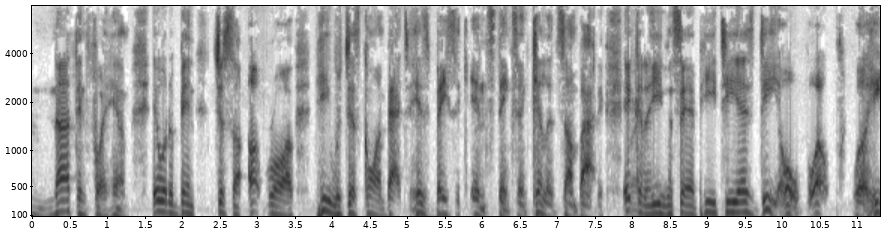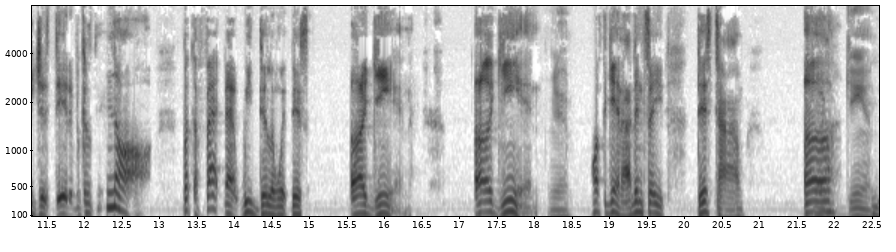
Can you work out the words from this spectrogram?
nothing for him. It would have been just an uproar. He was just going back to his basic instincts and killing somebody. It could have even said PTSD. Oh, well, well, he just did it because no. But the fact that we dealing with this again, again, Yeah. once again, I didn't say this time, Uh, again.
